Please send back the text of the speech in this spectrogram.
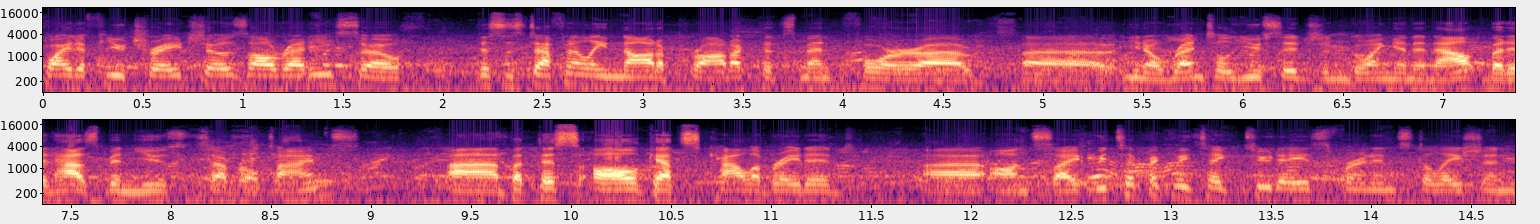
quite a few trade shows already, so this is definitely not a product that's meant for uh, uh, you know rental usage and going in and out, but it has been used several times. Uh, but this all gets calibrated uh, on site. We typically take two days for an installation,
